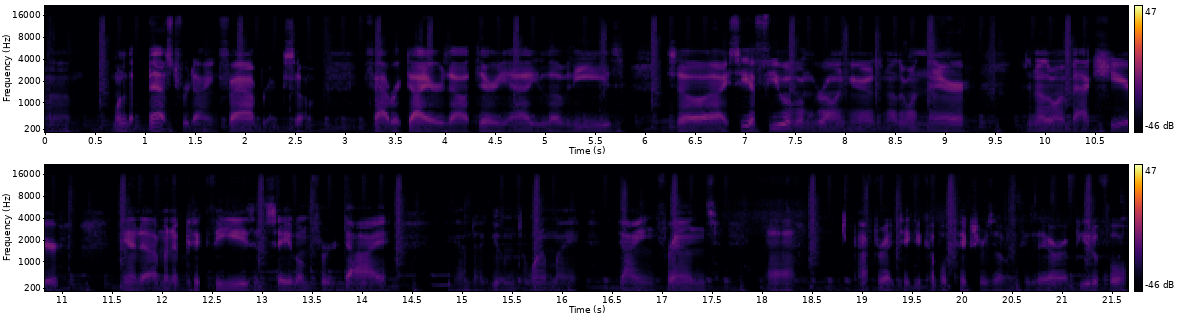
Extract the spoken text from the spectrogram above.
Um, one of the best for dyeing fabric. So fabric dyers out there, yeah, you love these. So uh, I see a few of them growing here. There's another one there. There's another one back here. And uh, I'm gonna pick these and save them for dye and uh, give them to one of my dying friends uh, after I take a couple pictures of them because they are a beautiful,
